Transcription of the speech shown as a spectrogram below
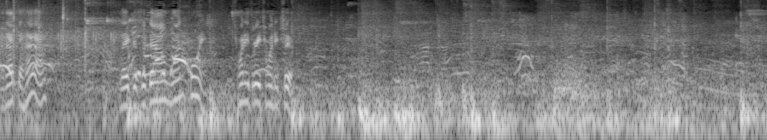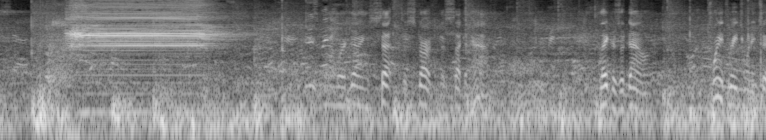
And at the half, Lakers are down one point, 23-22. Set to start the second half. Lakers are down 23-22.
